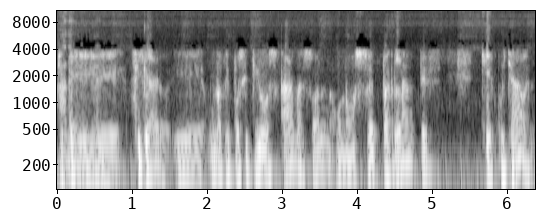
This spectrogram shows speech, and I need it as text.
Ah, sí, claro, y unos dispositivos Amazon, unos eh, parlantes que escuchaban,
